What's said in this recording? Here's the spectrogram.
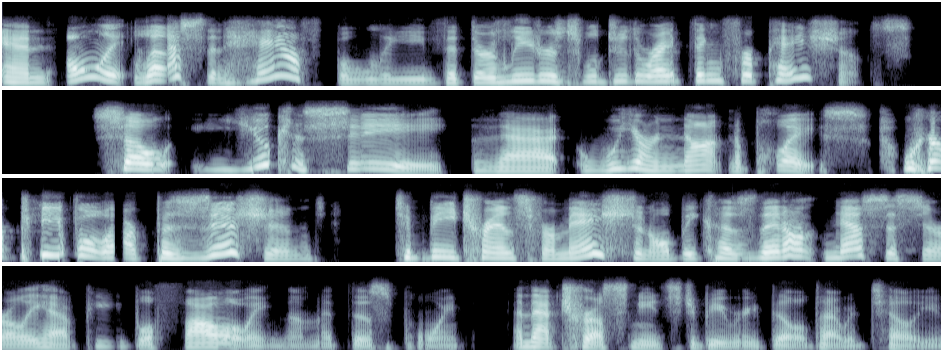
And only less than half believe that their leaders will do the right thing for patients. So you can see that we are not in a place where people are positioned to be transformational because they don't necessarily have people following them at this point. And that trust needs to be rebuilt, I would tell you.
